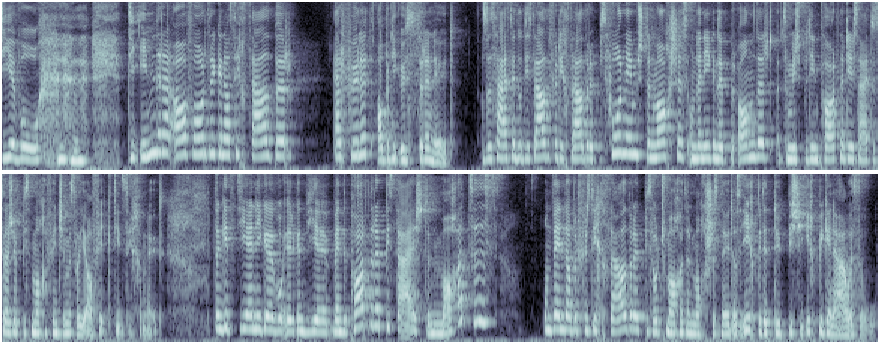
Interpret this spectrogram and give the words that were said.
die, wo die inneren Anforderungen an sich selber erfüllen, aber die äußeren nicht. Also das heißt, wenn du dir selber für dich selber etwas vornimmst, dann machst du es und wenn irgendjemand anderes, zum Beispiel dein Partner dir sagt, du sollst etwas machen, findest du immer so, ja, fick dich sicher nicht. Dann gibt es diejenigen, wo irgendwie, wenn der Partner etwas sagt, dann machen sie es und wenn du aber für sich selber etwas machen willst, dann machst du es nicht. Also ich bin der Typische, ich bin genau so.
